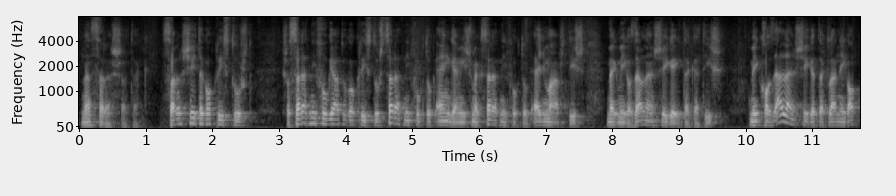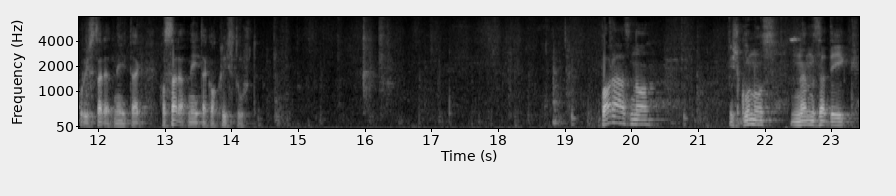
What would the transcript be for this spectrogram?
Ne szeressetek. Szeressétek a Krisztust, és ha szeretni fogjátok a Krisztust, szeretni fogtok engem is, meg szeretni fogtok egymást is, meg még az ellenségeiteket is, még ha az ellenségetek lennék, akkor is szeretnétek, ha szeretnétek a Krisztust. Parázna és gonosz nemzedék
